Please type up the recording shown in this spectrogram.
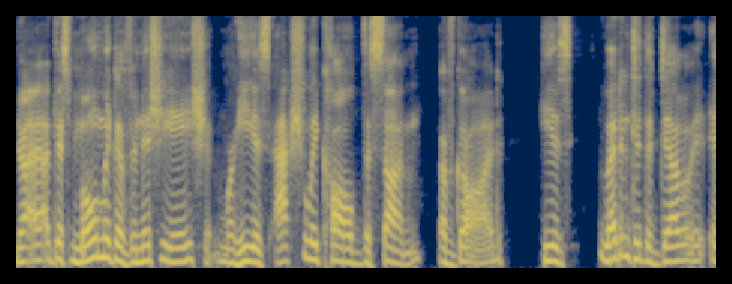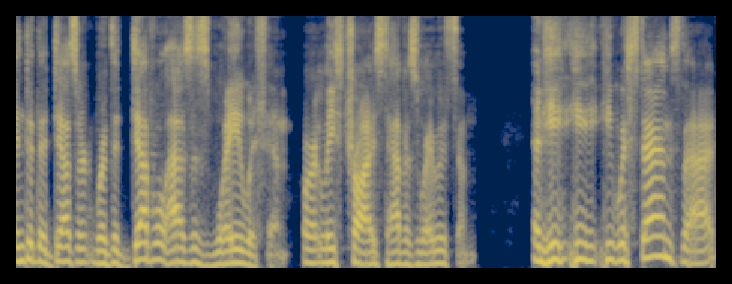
You know, at this moment of initiation where he is actually called the Son of God, he is led into the into the desert where the devil has his way with him, or at least tries to have his way with him. And he he he withstands that,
